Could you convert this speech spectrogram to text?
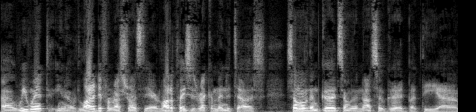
uh, we went. You know, a lot of different restaurants there. A lot of places recommended to us. Some of them good, some of them not so good. But the uh,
